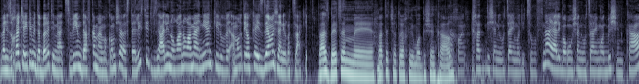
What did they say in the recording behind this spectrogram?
ואני זוכרת שהייתי מדברת עם מעצבים דווקא מהמקום של הסטייליסטית, וזה היה לי נורא נורא מעניין, כאילו, ואמרתי, אוקיי, זה מה שאני רוצה. ואז בעצם אה, החלטת שאת הולכת ללמוד בשנקר. נכון. החלטתי שאני רוצה ללמוד עיצוב אופנה, היה לי ברור שאני רוצה ללמוד בשנקר,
